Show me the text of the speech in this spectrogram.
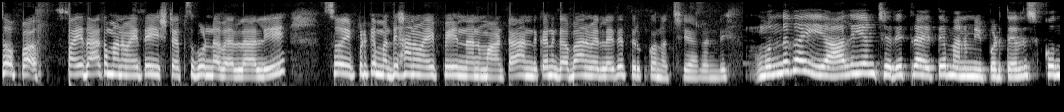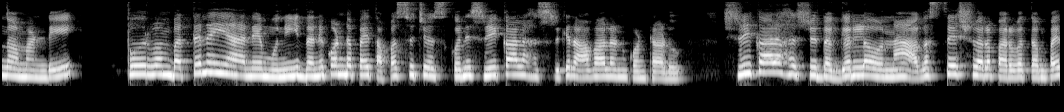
సో పై దాకా మనం అయితే ఈ స్టెప్స్ గుండా వెళ్ళాలి. సో ఇప్పటికే మధ్యాహ్నం అయిపోయింది అనమాట అందుకని గబాన్ వెళ్ళి అయితే తిరుక్కొని వచ్చేయాలండి. ముందుగా ఈ ఆలయం చరిత్ర అయితే మనం ఇప్పుడు తెలుసుకుందామండి. పూర్వం బత్తెనయ్య అనే ముని దనికొండపై తపస్సు చేసుకొని శ్రీకాళహస్తికి రావాలనుకుంటాడు. శ్రీకాళహస్తి దగ్గరలో ఉన్న అగస్తేశ్వర పర్వతంపై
